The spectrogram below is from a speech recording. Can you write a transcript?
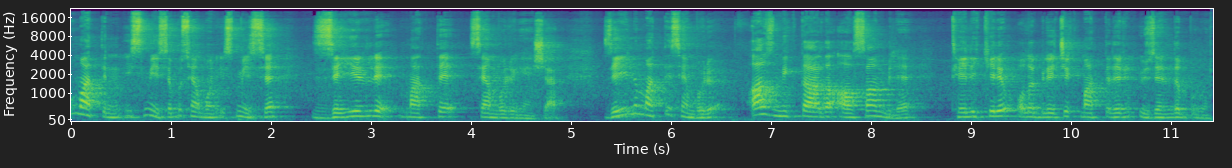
Bu maddenin ismi ise bu sembolün ismi ise zehirli madde sembolü gençler. Zehirli madde sembolü az miktarda alsam bile tehlikeli olabilecek maddelerin üzerinde bulunur.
